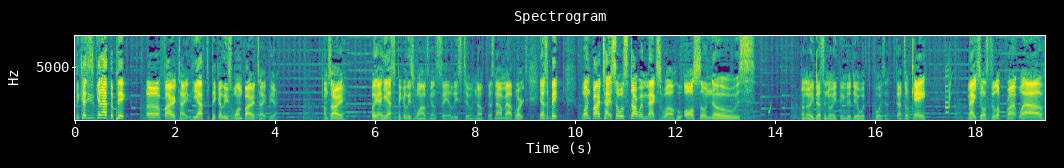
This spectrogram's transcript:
because he's gonna have to pick uh, fire type. He has to pick at least one fire type here. I'm sorry. Oh yeah, he has to pick at least one. I was gonna say at least two. No, that's not how math works. He has to pick one fire type. So we'll start with Maxwell, who also knows. Oh no, he doesn't know anything to deal with the poison. That's okay. Maxwell's still up front. We'll have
